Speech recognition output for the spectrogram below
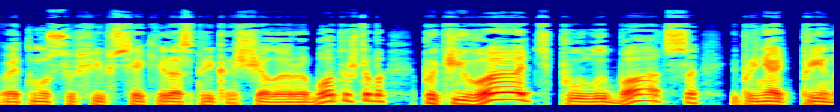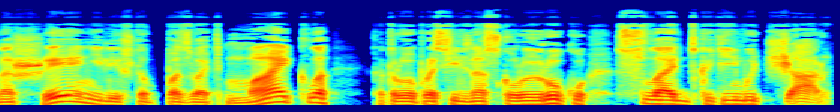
Поэтому Софи всякий раз прекращала работу, чтобы покивать, поулыбаться и принять приношение, или чтобы позвать Майкла, которого просили на скорую руку сладить какие-нибудь чары.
